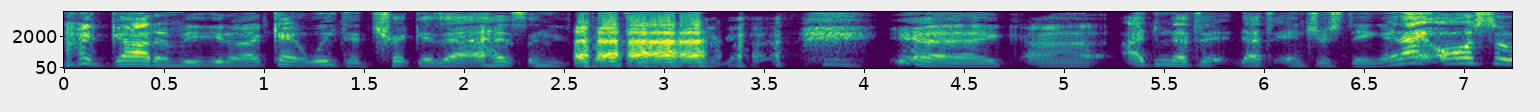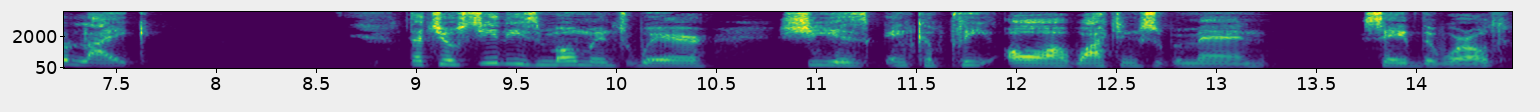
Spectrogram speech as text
I got him. You know, I can't wait to trick his ass. And yeah, like uh, I think that's a, that's interesting, and I also like that you'll see these moments where she is in complete awe watching Superman save the world,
